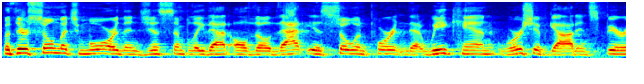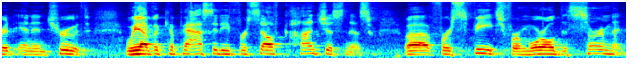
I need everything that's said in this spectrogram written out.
But there's so much more than just simply that, although that is so important that we can worship God in spirit and in truth. We have a capacity for self consciousness, uh, for speech, for moral discernment.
